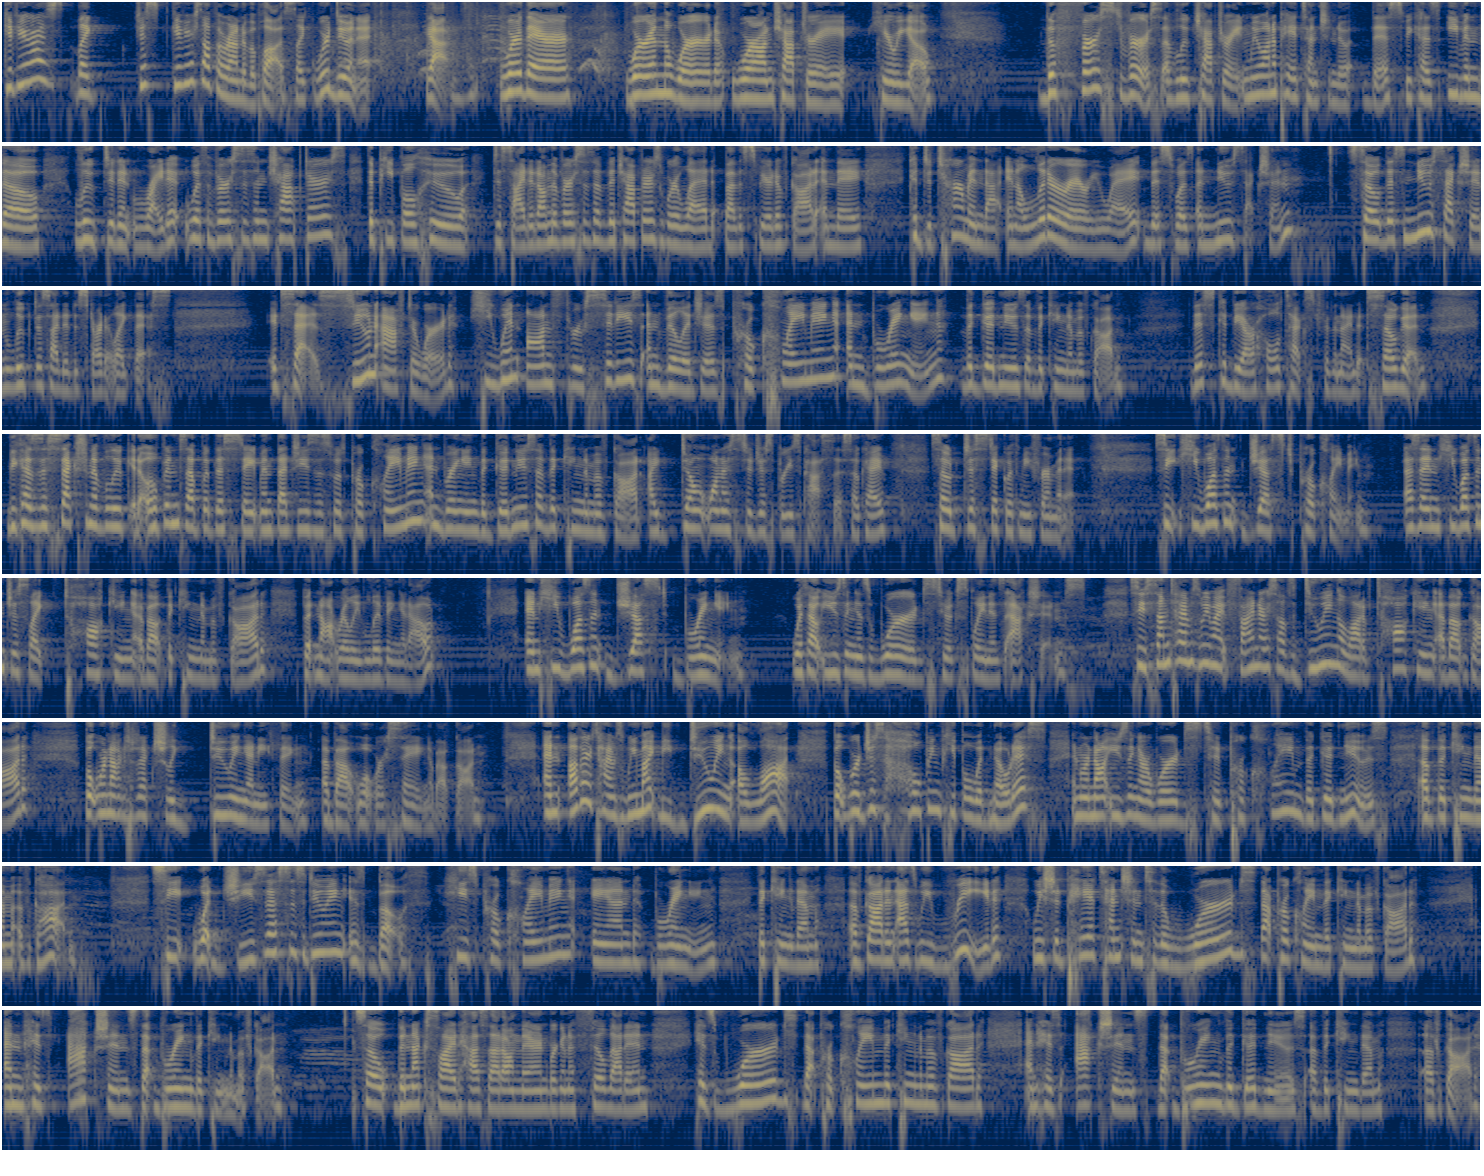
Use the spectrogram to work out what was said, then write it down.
Give your guys, like, just give yourself a round of applause. Like, we're doing it. Yeah, we're there. We're in the Word. We're on chapter 8. Here we go. The first verse of Luke chapter 8, and we want to pay attention to this because even though Luke didn't write it with verses and chapters, the people who decided on the verses of the chapters were led by the Spirit of God, and they could determine that in a literary way, this was a new section. So, this new section, Luke decided to start it like this it says, Soon afterward, he went on through cities and villages, proclaiming and bringing the good news of the kingdom of God. This could be our whole text for the night. It's so good. Because this section of Luke, it opens up with this statement that Jesus was proclaiming and bringing the good news of the kingdom of God. I don't want us to just breeze past this, okay? So just stick with me for a minute. See, he wasn't just proclaiming. As in, he wasn't just like talking about the kingdom of God, but not really living it out. And he wasn't just bringing without using his words to explain his actions. See, sometimes we might find ourselves doing a lot of talking about God, but we're not actually doing anything about what we're saying about God. And other times we might be doing a lot, but we're just hoping people would notice, and we're not using our words to proclaim the good news of the kingdom of God. See, what Jesus is doing is both. He's proclaiming and bringing the kingdom of God. And as we read, we should pay attention to the words that proclaim the kingdom of God and his actions that bring the kingdom of God. So the next slide has that on there, and we're going to fill that in. His words that proclaim the kingdom of God, and his actions that bring the good news of the kingdom of God.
